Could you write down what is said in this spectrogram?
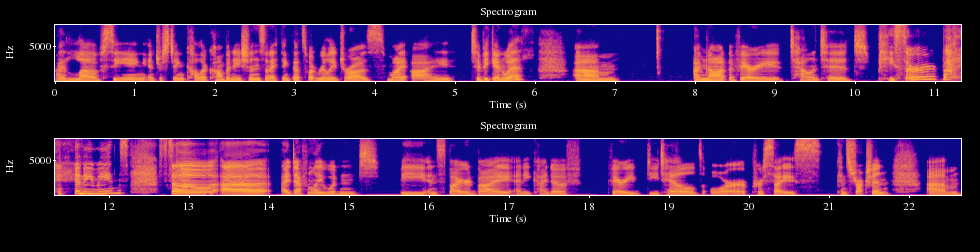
I love seeing interesting color combinations, and I think that's what really draws my eye to begin with. Um, I'm not a very talented piecer by any means, so uh, I definitely wouldn't be inspired by any kind of very detailed or precise construction. Um,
